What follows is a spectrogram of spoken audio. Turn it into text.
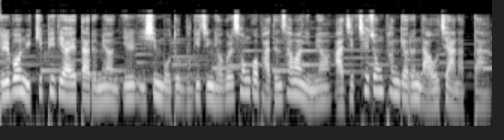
일본 위키피디아에 따르면 1, 2심 모두 무기징역을 선고받은 상황이며 아직 최종 판결은 나오지 않았다.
